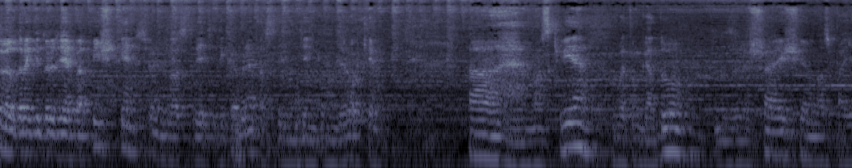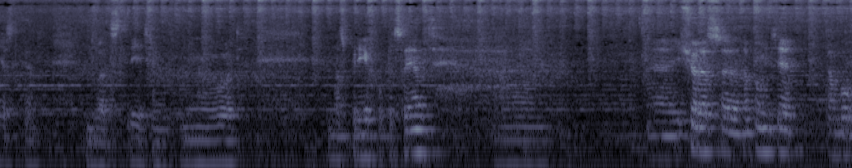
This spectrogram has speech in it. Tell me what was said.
Приветствую вас, дорогие друзья и подписчики. Сегодня 23 декабря, последний день командировки а, в Москве. В этом году завершающая у нас поездка 23 -м. Вот. У нас приехал пациент. А, а, еще раз э, напомните, Тамбов.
